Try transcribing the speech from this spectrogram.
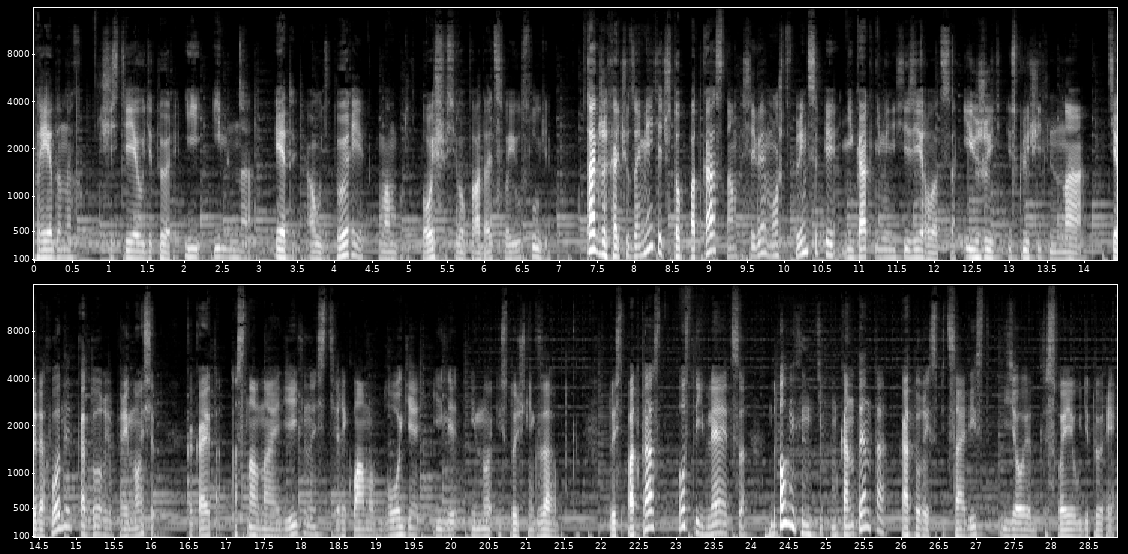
преданных частей аудитории. И именно этой аудитории вам будет проще всего продать свои услуги. Также хочу заметить, что подкаст сам по себе может в принципе никак не монетизироваться и жить исключительно на те доходы, которые приносит какая-то основная деятельность, реклама в блоге или иной источник заработка. То есть подкаст просто является дополнительным типом контента, который специалист делает для своей аудитории.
